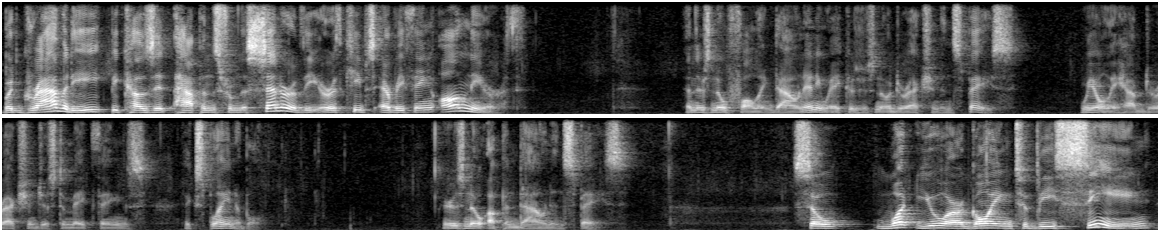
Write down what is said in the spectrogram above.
But gravity, because it happens from the center of the earth, keeps everything on the earth. And there's no falling down anyway because there's no direction in space. We only have direction just to make things explainable. There is no up and down in space. So, what you are going to be seeing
